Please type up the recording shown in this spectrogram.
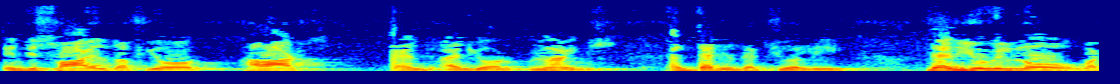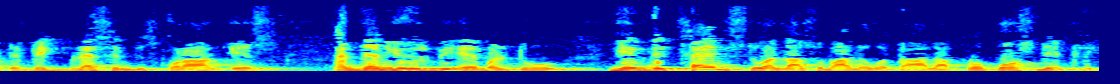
in the soils of your hearts and, and your minds. And that is actually, then you will know what a big blessing this Quran is. And then you will be able to give the thanks to Allah subhanahu wa ta'ala proportionately.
